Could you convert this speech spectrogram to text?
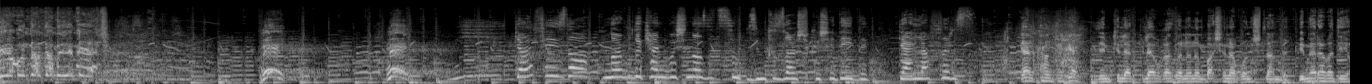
Bir bundan da mı yemeyek? Ne? Ne? Gel Feyza. Bunlar burada kendi başına azıtsın. Bizim kızlar şu köşedeydi. Gel laflarız. Gel kanka gel. Bizimkiler pilav kazanının başına konuşlandı. Bir merhaba diye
